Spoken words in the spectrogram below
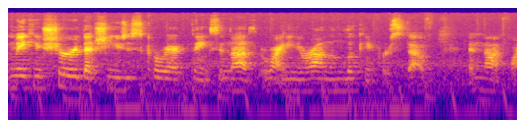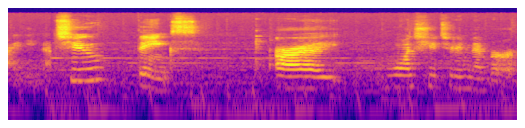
making sure that she uses correct things and not running around and looking for stuff and not finding them. Two things I want you to remember.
